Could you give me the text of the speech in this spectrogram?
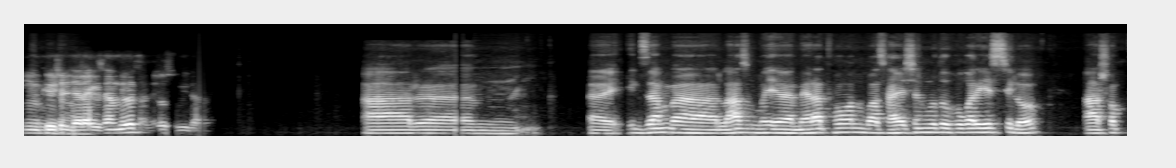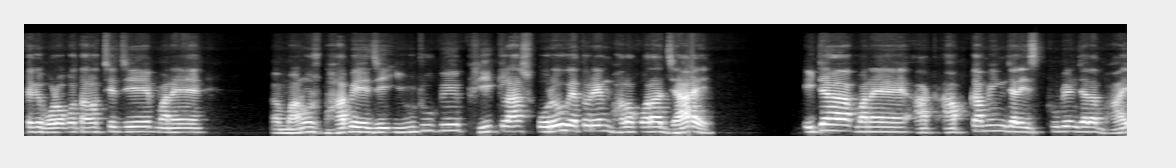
ইন ফিউচার যারা এক্সাম দেবে তাদেরও সুবিধা হবে। আর এক্সাম লাস্ট ম্যারাথন বা সাজেশনগুলো তো উপকারী এসেছিল। আর সব থেকে বড় কথা হচ্ছে যে মানে মানুষ ভাবে যে ইউটিউবে ফ্রি ক্লাস করেও এত র্যাঙ্ক ভালো করা যায়। এটা মানে আপকামিং যারা স্টুডেন্ট যারা ভাই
